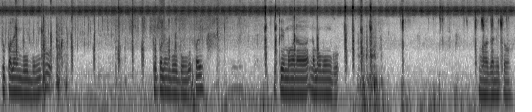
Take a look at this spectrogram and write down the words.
Ito pala yung bubunggo. Ito pala yung bubunggo pa eh. Ito yung mga na, namumunggo. Mga ganito.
